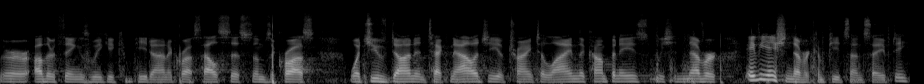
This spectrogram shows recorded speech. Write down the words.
There are other things we could compete on across health systems, across what you've done in technology of trying to line the companies. We should never, aviation never competes on safety.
